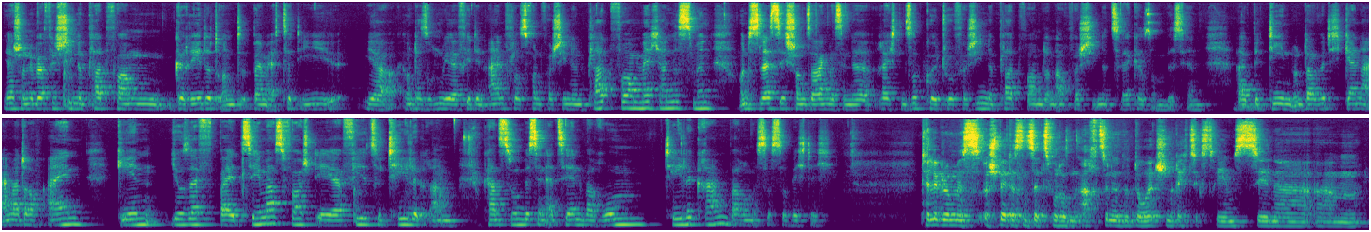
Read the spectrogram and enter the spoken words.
ja schon über verschiedene Plattformen geredet und beim FZI ja, untersuchen wir ja viel den Einfluss von verschiedenen Plattformmechanismen und es lässt sich schon sagen, dass in der rechten Subkultur verschiedene Plattformen dann auch verschiedene Zwecke so ein bisschen äh, bedienen und da würde ich gerne einmal darauf eingehen. Josef, bei CEMAS forscht ihr ja viel zu Telegram. Kannst du ein bisschen erzählen, warum Telegram, warum ist das so wichtig? Telegram ist spätestens seit 2018 in der deutschen rechtsextremen Szene ähm,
